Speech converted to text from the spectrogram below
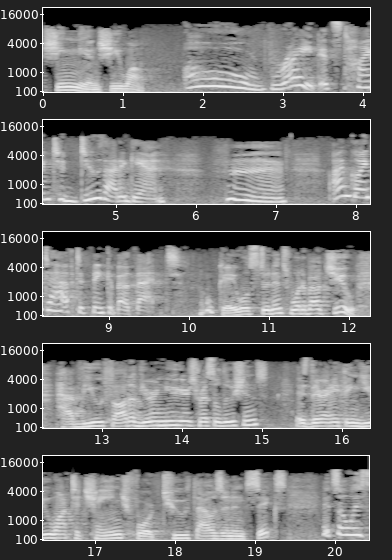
新年希望. Oh, right. It's time to do that again. Hmm. I'm going to have to think about that. Okay, well, students, what about you? Have you thought of your New Year's resolutions? Is there anything you want to change for 2006? It's always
